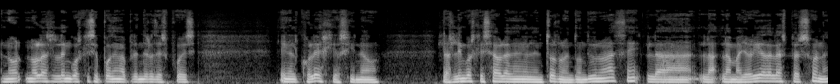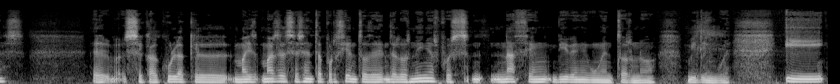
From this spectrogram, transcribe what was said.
no, no las lenguas que se pueden aprender después en el colegio, sino las lenguas que se hablan en el entorno en donde uno nace, la, la mayoría de las personas eh, se calcula que el, más, más, del 60% de, de, los niños pues nacen, viven en un entorno bilingüe. Y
